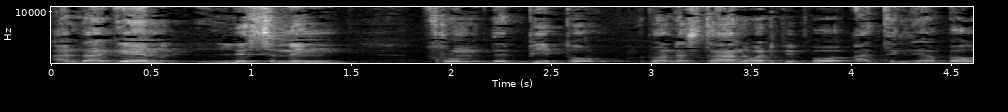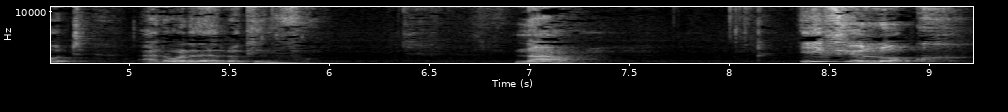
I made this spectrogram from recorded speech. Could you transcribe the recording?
and again listening from the people to understand what people are thinking about and what they are looking for now if you look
